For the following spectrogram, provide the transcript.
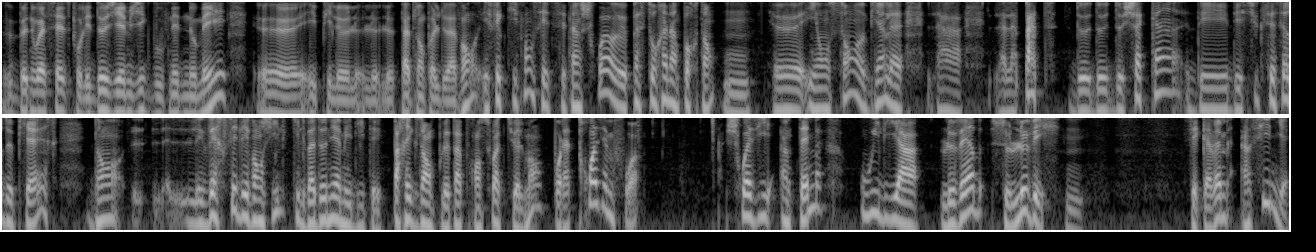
Benoît XVI pour les deux JMJ que vous venez de nommer, euh, et puis le, pape Jean-Paul II avant. Effectivement, c'est un choix pastoral important, mm. et on sent bien la, la, patte de, chacun des, des, successeurs de Pierre dans les versets de l'Évangile qu'il va donner à méditer. Par exemple, le pape François actuellement, pour la troisième fois, choisit un thème où il y a le verbe se lever. Mm c'est quand même un signe.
